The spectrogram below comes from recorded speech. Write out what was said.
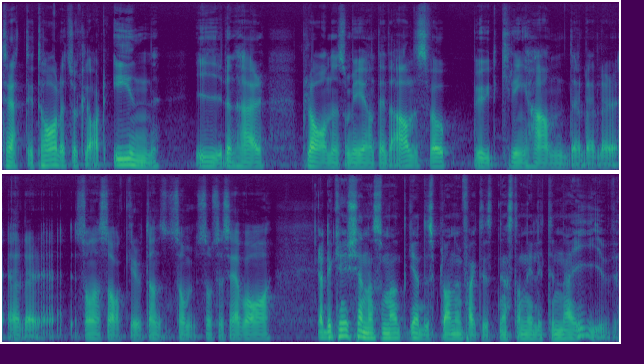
30-talet såklart, in i den här planen som egentligen inte alls var uppbyggd kring handel eller, eller sådana saker utan som, som så att säga var Ja, det kan ju kännas som att Geddesplanen faktiskt nästan är lite naiv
